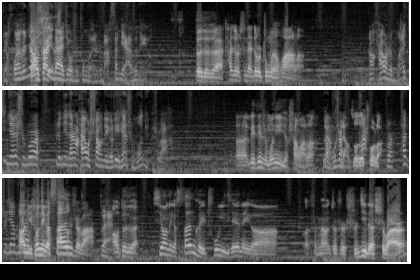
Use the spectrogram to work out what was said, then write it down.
对，火焰文章然后再上一代就是中文是吧三 DS 那个，对对对，它就是现在都是中文化了。然后还有什么？哎，今年是不是任天堂上还要上这个猎天使魔女是吧？呃，猎天使魔女已经上完了，两、啊不是两座都出了。不是，他之前不哦，是你说那个三是吧？对，哦，对对对，希望那个三可以出一些那个呃什么，就是实际的试玩儿，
